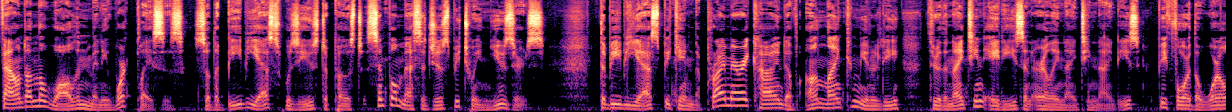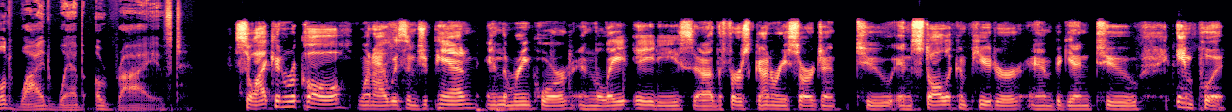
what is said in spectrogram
found on the wall in many workplaces, so the BBS was used to post simple messages between users. The BBS became the primary kind of online community through the 1980s and early 1990s before the World Wide Web arrived. So I can recall when I was in Japan in the Marine Corps in the late 80s, uh, the first gunnery sergeant to install a computer and begin to input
